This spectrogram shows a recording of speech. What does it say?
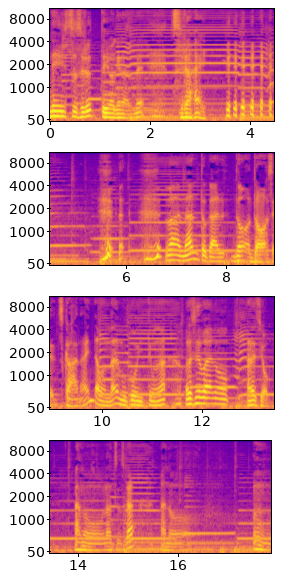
捻出するっていうわけなんですね。辛い。まあ、なんとか、どう、どうせ使わないんだもんな、向こうに行ってもな。私の場合、あの、あれですよ。あの、なんつうんですか？あの、うん。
